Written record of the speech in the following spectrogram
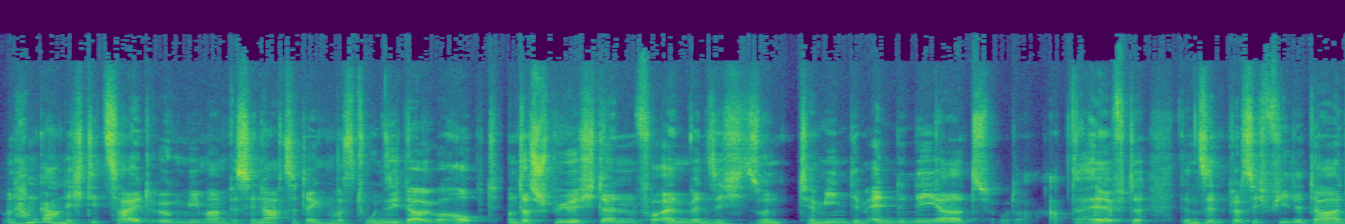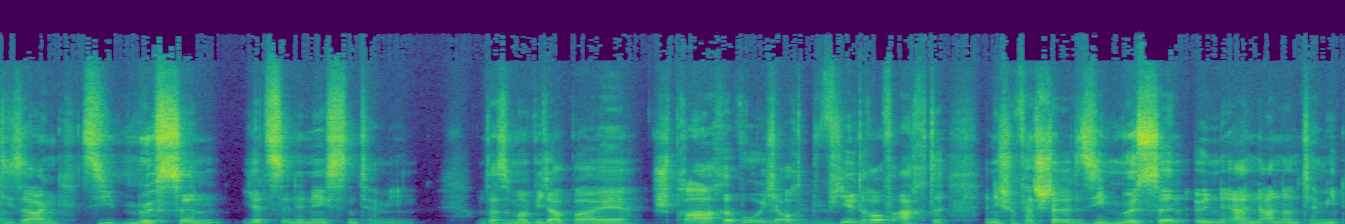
und haben gar nicht die Zeit, irgendwie mal ein bisschen nachzudenken, was tun sie da überhaupt. Und das spüre ich dann, vor allem wenn sich so ein Termin dem Ende nähert oder ab der Hälfte, dann sind plötzlich viele da, die sagen, sie müssen jetzt in den nächsten Termin. Und das immer wieder bei Sprache, wo ich auch viel drauf achte. Wenn ich schon feststelle, dass sie müssen in einen anderen Termin,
